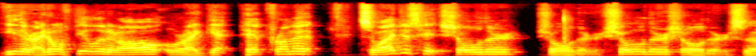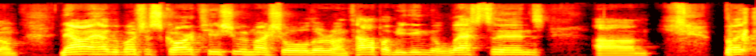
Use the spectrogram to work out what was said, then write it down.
either I don't feel it at all or I get pit from it. So I just hit shoulder, shoulder, shoulder, shoulder. So now I have a bunch of scar tissue in my shoulder. On top, I'm eating the lecithins. Um, but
